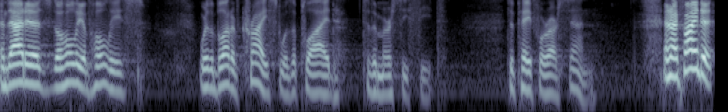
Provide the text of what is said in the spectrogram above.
and that is the Holy of Holies, where the blood of Christ was applied to the mercy seat to pay for our sin. And I find it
